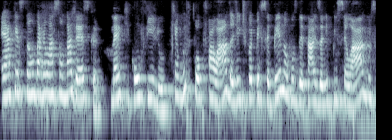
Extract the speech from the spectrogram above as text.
é a questão da relação da Jéssica, né, que com o filho, que é muito pouco falado, a gente foi percebendo alguns detalhes ali pincelados,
